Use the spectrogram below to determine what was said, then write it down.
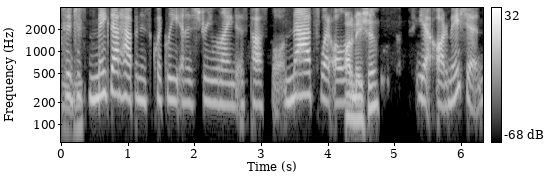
to Mhm. just make that happen as quickly and as streamlined as possible and that's what all Automation? tools- yeah automation.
